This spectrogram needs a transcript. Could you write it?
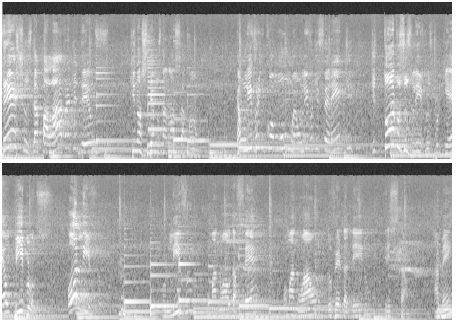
trechos da palavra de Deus que nós temos na nossa mão. É um livro incomum, é um livro diferente de todos os livros, porque é o Biblos o livro. O livro, o manual da fé, o manual do verdadeiro cristão. Amém?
